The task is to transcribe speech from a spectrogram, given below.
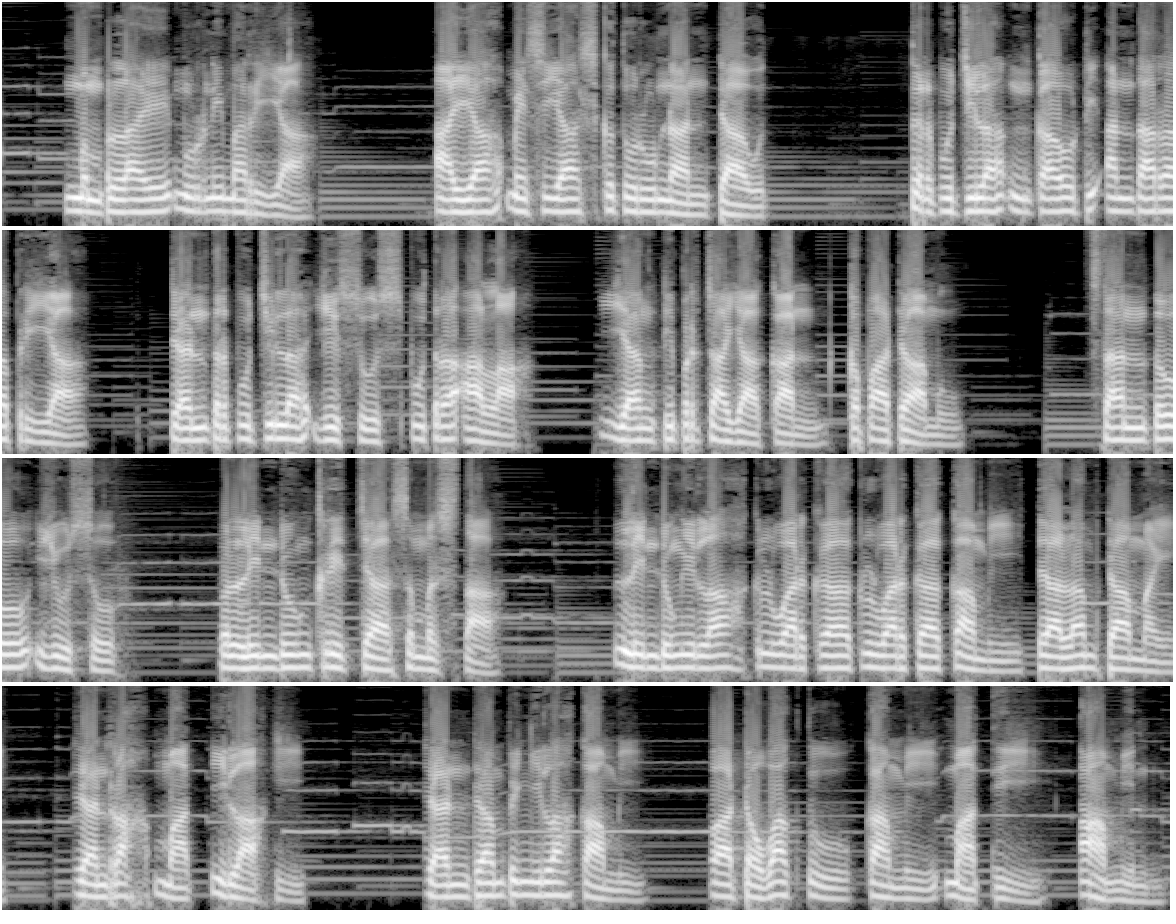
mempelai murni Maria, ayah Mesias keturunan Daud. Terpujilah engkau di antara pria, dan terpujilah Yesus Putra Allah yang dipercayakan kepadamu. Santo Yusuf, pelindung gereja semesta, lindungilah keluarga-keluarga kami dalam damai dan rahmat ilahi dan dampingilah kami pada waktu kami mati. Amin.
